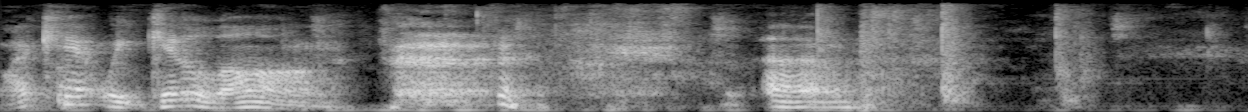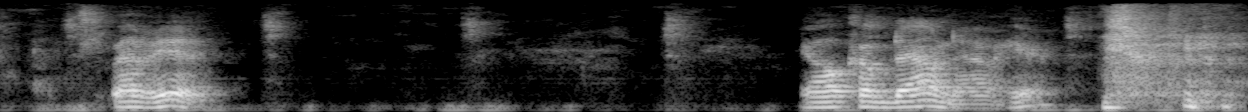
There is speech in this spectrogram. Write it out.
Why can't we get along? um, that's about it. Y'all come down now here.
